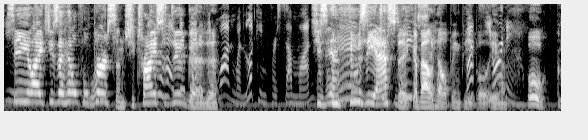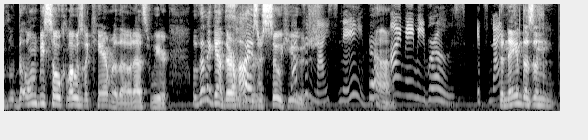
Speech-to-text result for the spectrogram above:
you. See, like, she's a helpful What? person. She tries to do are better than good. one when looking for someone. She's enthusiastic a about helping people, even. name? Oh, don't be so close to the camera, though. That's weird. Well, then again, their Silver. eyes are so That's huge. a nice name. Yeah. I'm Amy Rose. It's nice. The name doesn't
